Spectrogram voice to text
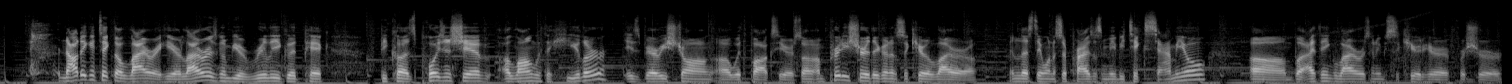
now they can take the Lyra here. Lyra is going to be a really good pick because Poison Shiv, along with a healer, is very strong uh, with Vox here. So I'm pretty sure they're going to secure Lyra, unless they want to surprise us and maybe take Samuel. Um, but I think Lyra is going to be secured here for sure.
